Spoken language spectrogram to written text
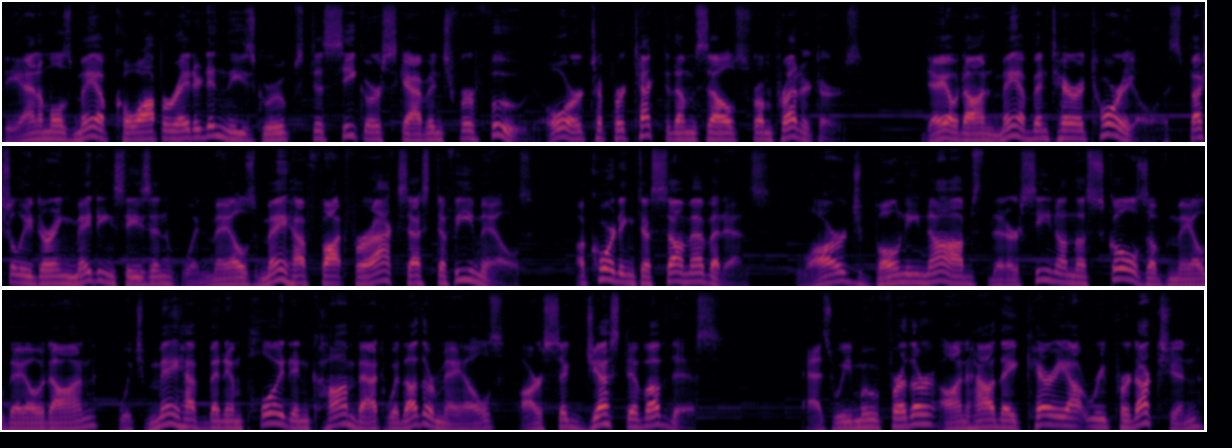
The animals may have cooperated in these groups to seek or scavenge for food or to protect themselves from predators. Daeodon may have been territorial, especially during mating season when males may have fought for access to females. According to some evidence, large bony knobs that are seen on the skulls of male Daeodon, which may have been employed in combat with other males, are suggestive of this. As we move further on how they carry out reproduction,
